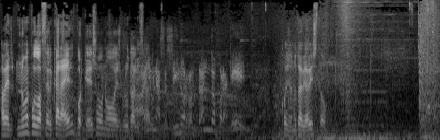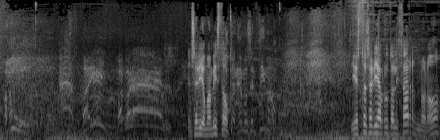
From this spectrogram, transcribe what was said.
A ver, no me puedo acercar a él porque eso no es brutalizar. Coño, no te había visto. ¿En serio me han visto? ¿Y esto sería brutalizar? No, no.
